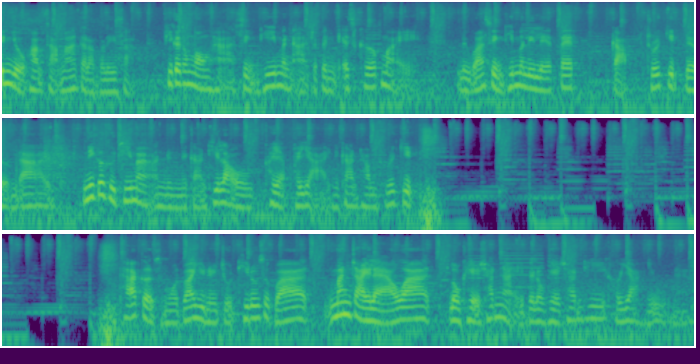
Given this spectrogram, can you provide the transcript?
ขึ้นอยู่กับความสามารถแต่ละบริษัท พี่ก็ต้องมองหาสิ่งที่มันอาจจะเป็น S curve ใหม่ หรือว่าสิ่งที่มัน related กับธุรกิจเดิมได้ นี่ก็คือที่มาอันหนึงในการที่เราขยับขยายในการทำธุรกิจ ถ้าเกิดสมมติว่าอยู่ในจุดที่รู้สึกว่ามั่นใจแล้วว่าโลเคชันไหนเป็นโลเคชันที่เขาอยากอยู่นะ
